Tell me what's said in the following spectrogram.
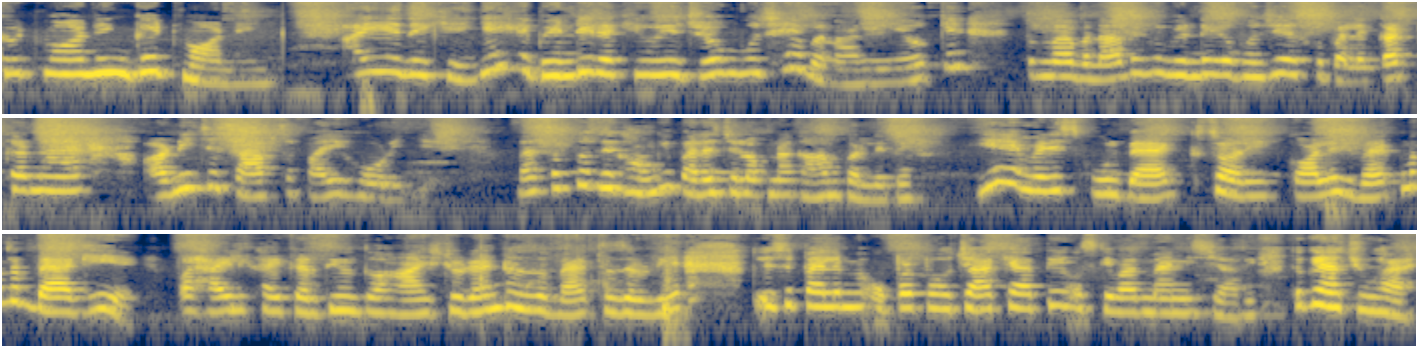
गुड मॉर्निंग गुड मॉर्निंग आइए देखिए, ये है भिंडी रखी हुई जो मुझे बनानी है ओके तो मैं बना दूँगी भिंडी का भुजिया इसको पहले कट करना है और नीचे साफ़ सफ़ाई हो रही है। मैं सब कुछ दिखाऊँगी, पहले चलो अपना काम कर लेते हैं। ये है मेरी school bag sorry college bag मतलब बैग ही है। पढ़ाई लिखाई करती हूँ तो हाँ स्टूडेंट हूँ तो बैग तो ज़रूरी है। तो इसे पहले मैं ऊपर पहुँचा के आती हूँ, उसके बाद मैं नीचे आती हूँ। तो क्या चूहा है?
